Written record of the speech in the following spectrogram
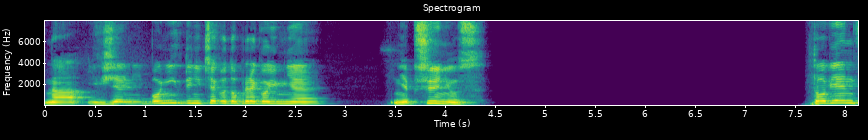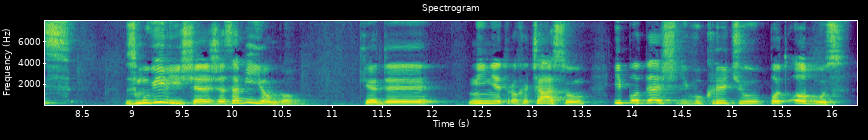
na ich ziemi, bo nigdy niczego dobrego im nie, nie przyniósł. To więc zmówili się, że zabiją go, kiedy minie trochę czasu i podeszli w ukryciu pod obóz.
